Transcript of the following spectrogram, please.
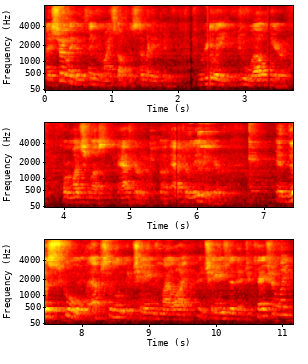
I certainly didn't think of myself as somebody who could really do well here, or much less after, uh, after leaving here. And this school absolutely changed my life. It changed it educationally,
